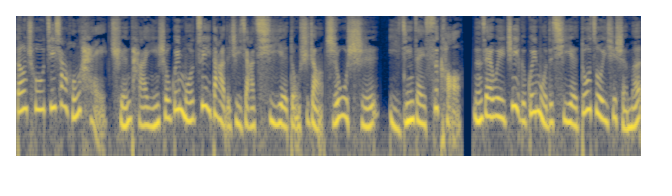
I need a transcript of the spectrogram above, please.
当初接下鸿海全台营收规模最大的这家企业董事长职务时，已经在思考能在为这个规模的企业多做一些什么。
